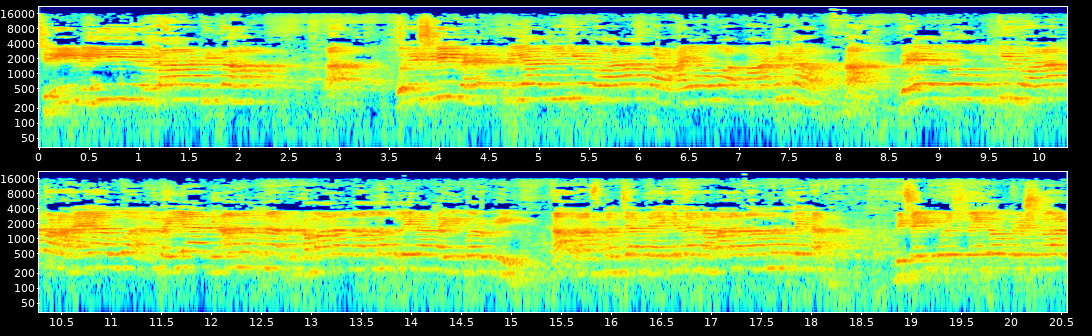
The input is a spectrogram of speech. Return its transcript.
श्री वीर पाठित बोले श्री वह प्रिया जी के द्वारा पढ़ाया हुआ पाठित हाँ? वह जो उनके द्वारा पढ़ाया हुआ कि भैया ध्यान रखना, हमारा नाम मत लेना कहीं पर भी हाँ? रास पंचाध्याय के अंदर हमारा नाम मत लेना। विषय पुरुष में जो कृष्ण और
